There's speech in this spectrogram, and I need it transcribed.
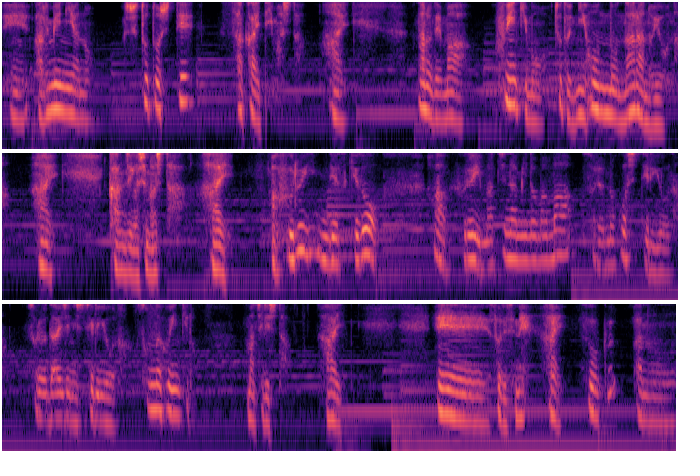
えー、アルメニアの首都として栄えていました。はい。なのでまあ、雰囲気もちょっと日本の奈良のような、はい、感じがしました。はい。まあ、古いんですけど、まあ、古い街並みのままそれを残してるような、それを大事にしてるような、そんな雰囲気の街でした。はい。えー、そうですね。はい。すごく、あのー、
